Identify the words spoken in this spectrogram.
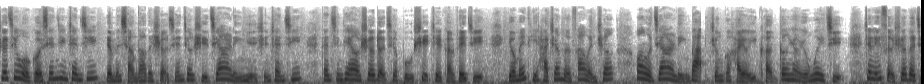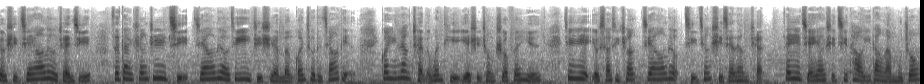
说起我国先进战机，人们想到的首先就是歼二零隐身战机，但今天要说的却不是这款飞机。有媒体还专门发文称，忘了歼二零吧，中国还有一款更让人畏惧。这里所说的就是歼幺六战机。自诞生之日起，歼幺六就一直是人们关注的焦点，关于量产的问题也是众说纷纭。近日有消息称，歼幺六即将实现量产。在日前央视七套一档栏目中，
